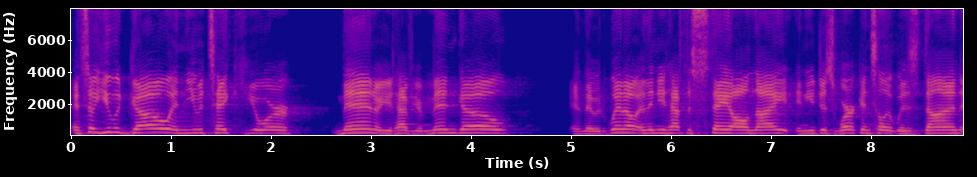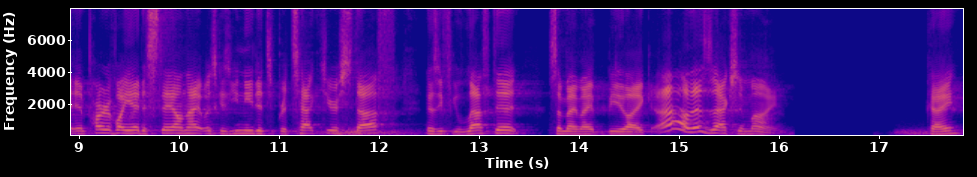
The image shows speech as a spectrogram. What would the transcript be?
And so you would go and you would take your men, or you'd have your men go, and they would winnow, and then you'd have to stay all night, and you just work until it was done. And part of why you had to stay all night was because you needed to protect your stuff, because if you left it, somebody might be like, oh, this is actually mine. Okay?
